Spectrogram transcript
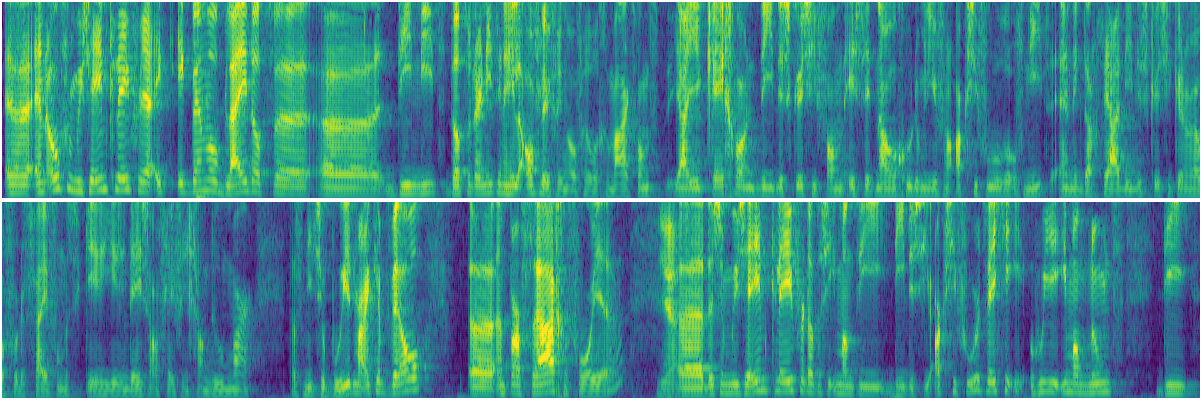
Eh, en over museumklever, ja, ik, ik ben wel blij dat we, eh, die niet, dat we daar niet een hele aflevering over hebben gemaakt. Want ja, je kreeg gewoon die discussie van, is dit nou een goede manier van actie voeren of niet? En ik dacht, ja, die discussie kunnen we wel voor de 500ste keer hier in deze aflevering gaan doen, maar dat is niet zo boeiend. Maar ik heb wel een paar vragen voor je. Eh, dus een museumklever, dat is iemand die, die dus die actie voert. Weet je hoe je iemand noemt die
